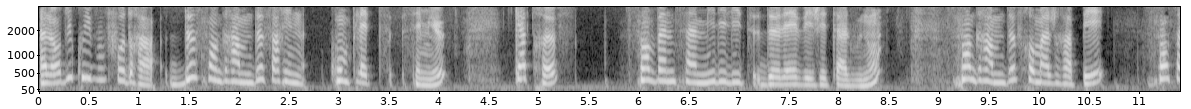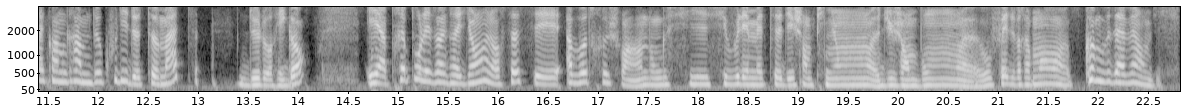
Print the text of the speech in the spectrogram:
Alors du coup, il vous faudra 200 grammes de farine complète, c'est mieux. 4 œufs, 125 millilitres de lait végétal ou non, 100 grammes de fromage râpé, 150 grammes de coulis de tomates, de l'origan. Et après pour les ingrédients, alors ça c'est à votre choix. hein. Donc si, si vous voulez mettre des champignons, euh, du jambon, euh, vous faites vraiment euh, comme vous avez envie.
